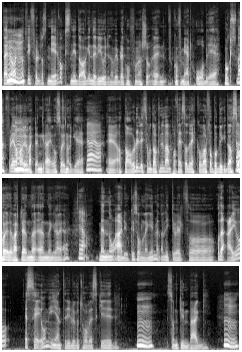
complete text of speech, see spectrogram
Det er rart Mhm. at vi føler oss mer voksne i dag enn det vi gjorde når vi ble eh, konfirmert og ble voksne. For det har jo Mhm. vært en greie også i Norge. Ja, ja. Eh, at da var du liksom Da kunne du være med på fest og drikke, og i hvert fall på bygda så har det vært en, en greie. ja. Men nå er det jo ikke sånn lenger. Men allikevel så Og det er jo Jeg ser jo mye jenter i Louis Vuitton-vesker Mm. som gymbag, Mm.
